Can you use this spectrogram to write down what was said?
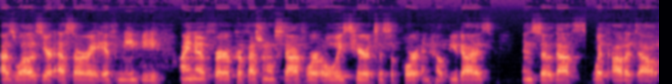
as well as your SRA if need be. I know for professional staff, we're always here to support and help you guys. And so, that's without a doubt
